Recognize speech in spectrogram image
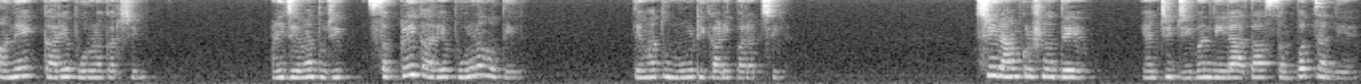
अनेक कार्य पूर्ण करशील आणि जेव्हा तुझी सगळी कार्य पूर्ण होतील तेव्हा तू मूळ ठिकाणी परतशील. श्री रामकृष्ण देव यांची जीवनलीला आता संपत चालली आहे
